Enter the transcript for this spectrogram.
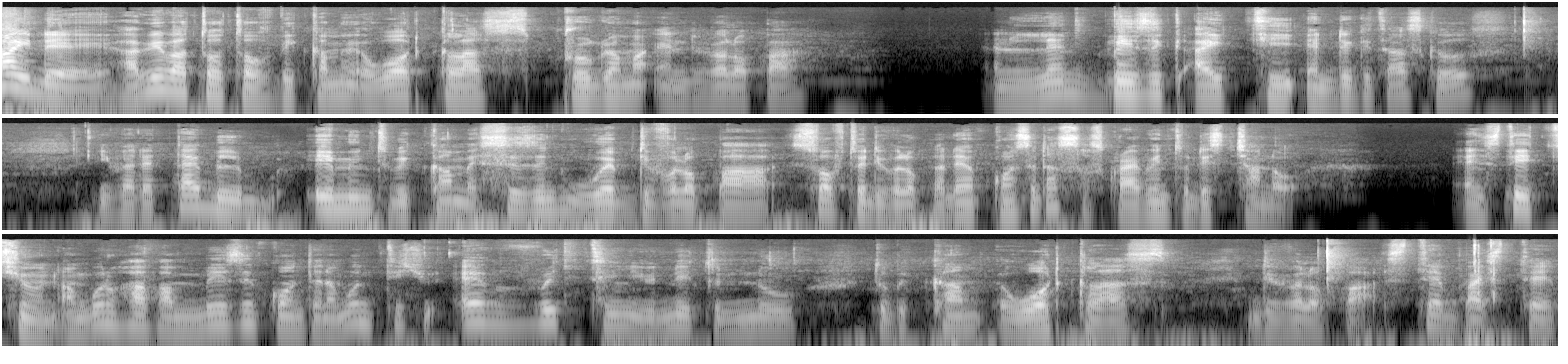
Hi there, have you ever thought of becoming a world-class programmer and developer and learn basic IT and digital skills? If you are the type aiming to become a seasoned web developer, software developer, then consider subscribing to this channel. And stay tuned, I'm going to have amazing content. I'm going to teach you everything you need to know to become a world-class developer, step by step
